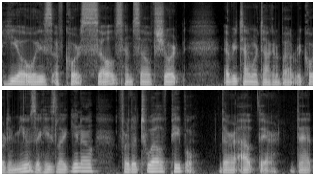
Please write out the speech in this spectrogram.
He always, of course, sells himself short every time we're talking about recording music, he's like, you know, for the 12 people that are out there that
